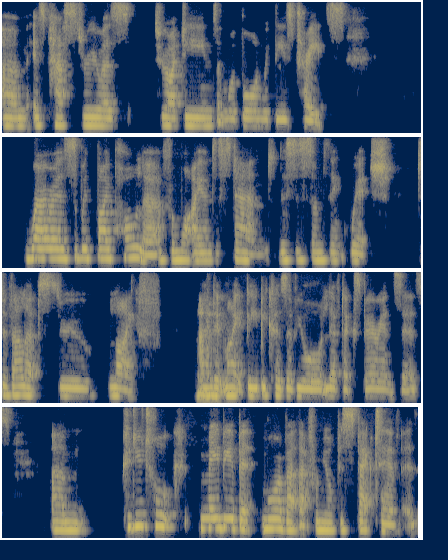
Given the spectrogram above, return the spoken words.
um, is passed through us through our genes and we're born with these traits. Whereas with bipolar, from what I understand, this is something which develops through life. Mm-hmm. And it might be because of your lived experiences. Um, could you talk maybe a bit more about that from your perspective? As,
